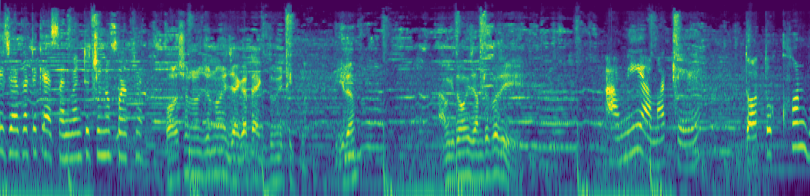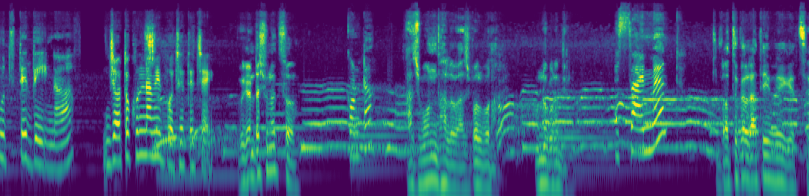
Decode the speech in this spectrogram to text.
এই জায়গাটাকে অ্যাসাইনমেন্টের জন্য পারফেক্ট পড়াশোনার জন্য এই জায়গাটা একদমই ঠিক না। ইরা আমি কি তোমাকে জানতে পারি? আমি আমাকে ততক্ষণ বুঝতে দেই না যতক্ষণ না আমি বোঝাতে চাই। ওই গানটা শুনেছ? কোনটা? আজ মন ভালো আজ বলব না অন্য কোনো দিন। অ্যাসাইনমেন্ট গতকাল রাতেই হয়ে গেছে।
